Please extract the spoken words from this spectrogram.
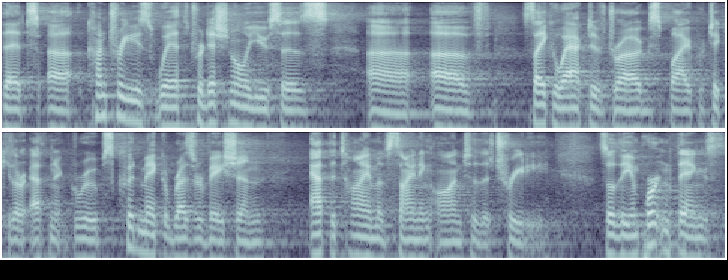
that uh, countries with traditional uses of psychoactive drugs by particular ethnic groups could make a reservation at the time of signing on to the treaty. So the important things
